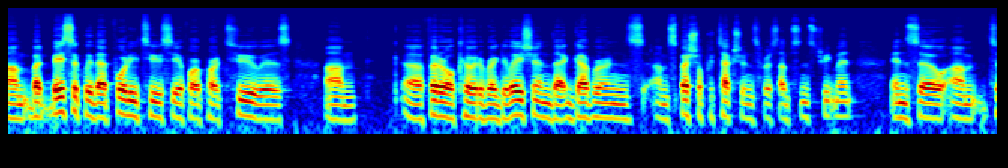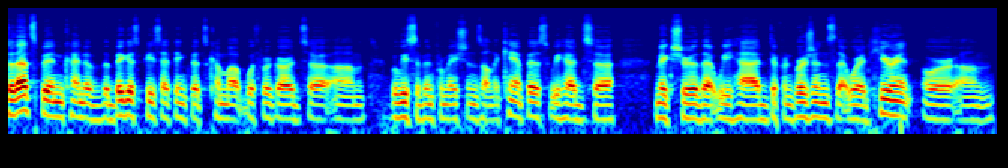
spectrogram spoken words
Um, but basically that 42 CFR Part 2 is um, federal code of regulation that governs um, special protections for substance treatment. And so, um, so that's been kind of the biggest piece I think that's come up with regard to um, release of informations on the campus. We had to make sure that we had different versions that were adherent or um,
